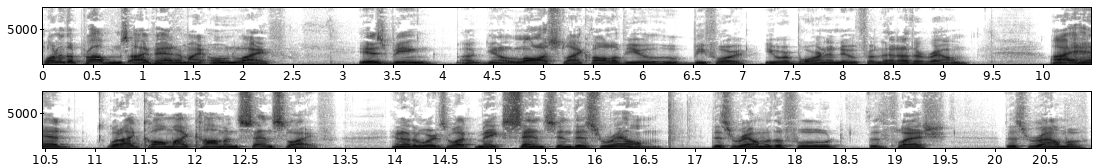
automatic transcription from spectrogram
one of the problems I've had in my own life is being, uh, you know, lost like all of you who before you were born anew from that other realm. I had what I'd call my common sense life. In other words, what makes sense in this realm, this realm of the food, the flesh, this realm of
